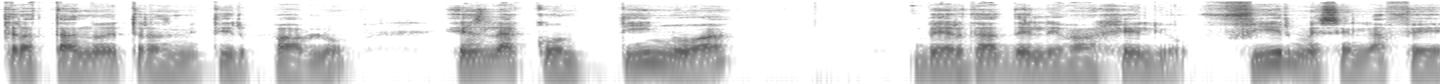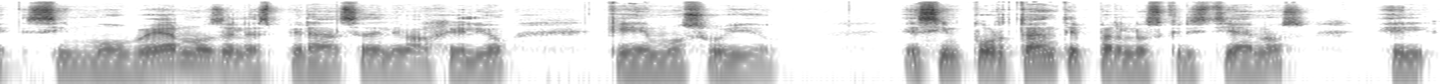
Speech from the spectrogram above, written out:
tratando de transmitir Pablo es la continua verdad del Evangelio, firmes en la fe, sin movernos de la esperanza del Evangelio que hemos oído. Es importante para los cristianos el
